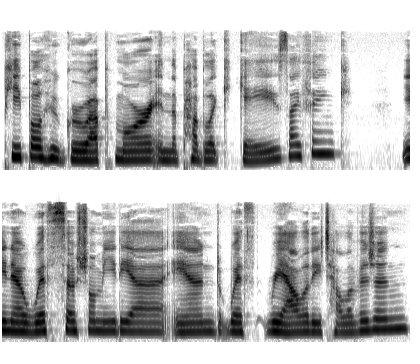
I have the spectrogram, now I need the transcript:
people who grew up more in the public gaze, I think, you know, with social media and with reality television.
